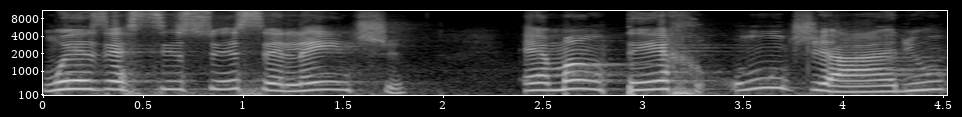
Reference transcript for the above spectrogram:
Um exercício excelente é manter um diário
